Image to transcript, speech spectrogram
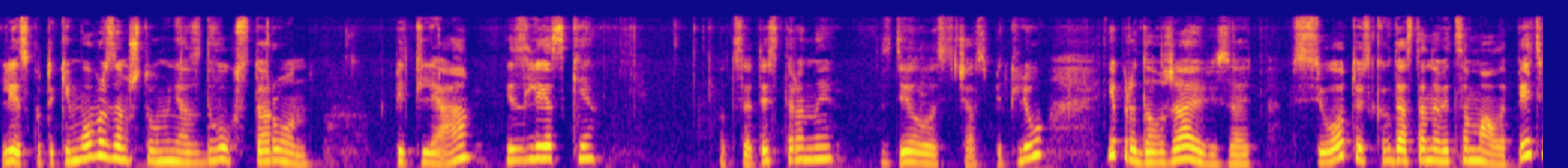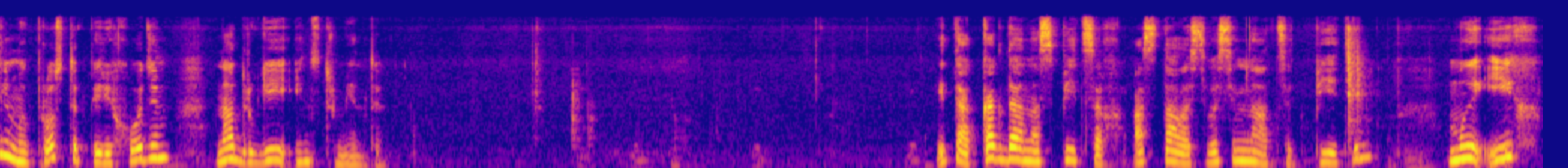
леску таким образом, что у меня с двух сторон петля из лески. Вот с этой стороны сделала сейчас петлю и продолжаю вязать все. То есть, когда становится мало петель, мы просто переходим на другие инструменты. Итак, когда на спицах осталось 18 петель, мы их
